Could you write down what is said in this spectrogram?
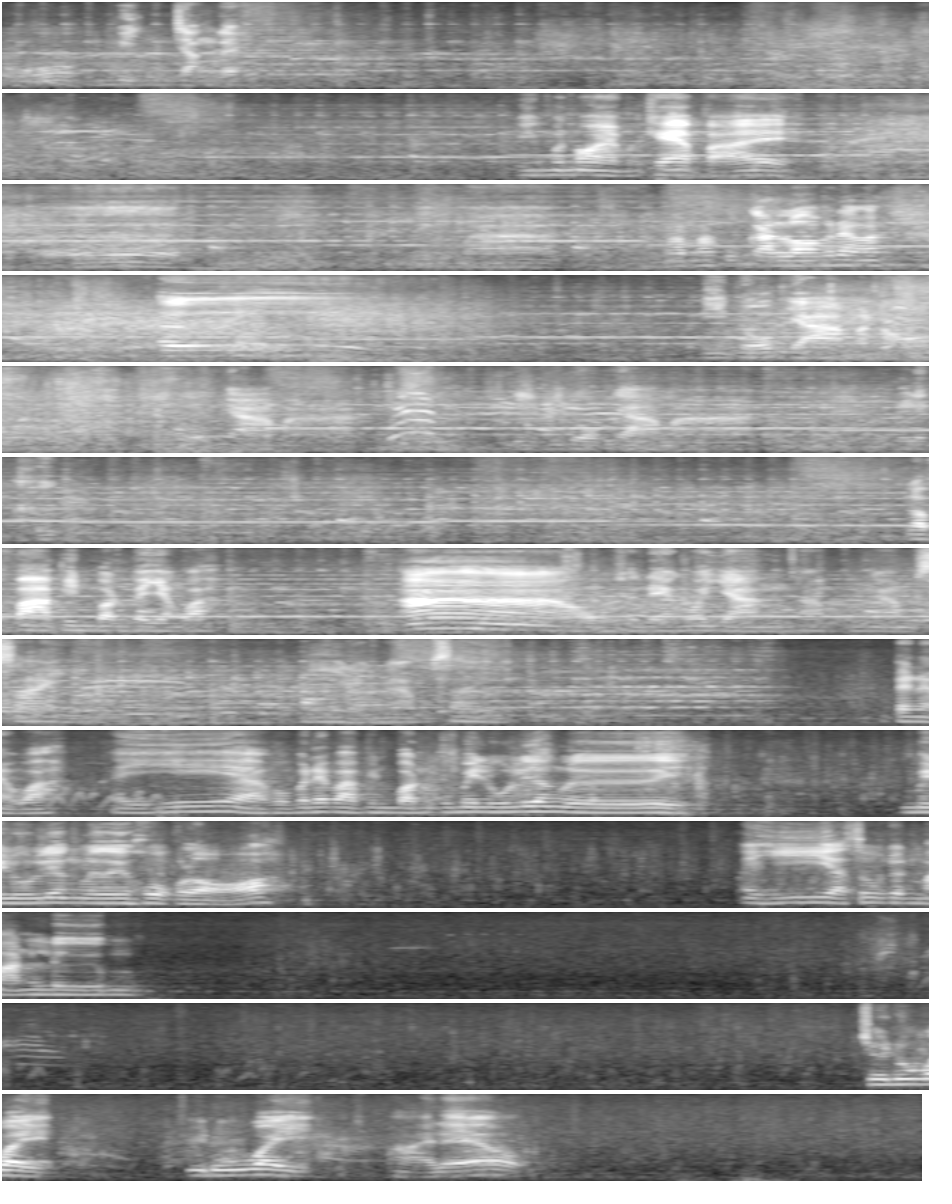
บินจังเลยวิ่งมาหน่อยมันแค่ไป เออวิ่งมา มามากูการรอก็ได้มะเออดีโดบยามาน้องดีโดบยามาดีพี่โดบยามาเล็กคึก เราปาพินบอลไปยังวะ อ้าว แสดงว่ายังครับงามไส้ นี่แหละงามไส้ไปไหนวะ ไอ้เหี้ย ผมไม่ได้ปาพินบอลกูไม่รู้เรื่องเลย ไม่รู้เรื่องเลยหกหรอ ไอ้เฮียสู้จนมันลืมช่วยด้วยช่วยด้วย หายแล้ว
